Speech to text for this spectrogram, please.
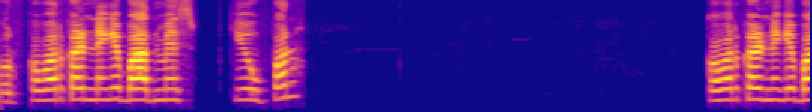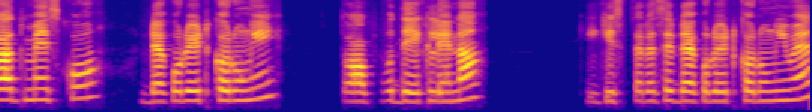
और कवर करने के बाद मैं इसके ऊपर कवर करने के बाद मैं इसको डेकोरेट करूँगी। तो आप वो देख लेना कि किस तरह से डेकोरेट करूँगी मैं।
